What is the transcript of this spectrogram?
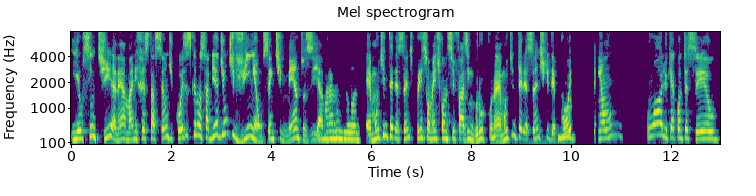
e eu sentia né, a manifestação de coisas que eu não sabia de onde vinham, sentimentos. e a... Maravilhoso. É muito interessante, principalmente quando se faz em grupo, né? É muito interessante que depois não. tenha um, um olha o que aconteceu, o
